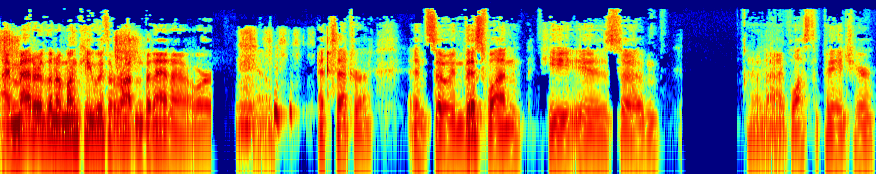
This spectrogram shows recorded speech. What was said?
I'm madder than a monkey with a rotten banana, or you know, etc. And so in this one, he is. Um, I don't know. I've lost the page here.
